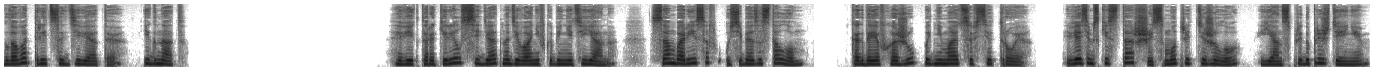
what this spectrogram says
Глава 39. Игнат. Виктор и Кирилл сидят на диване в кабинете Яна. Сам Борисов у себя за столом. Когда я вхожу, поднимаются все трое. Вяземский-старший смотрит тяжело, Ян с предупреждением.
